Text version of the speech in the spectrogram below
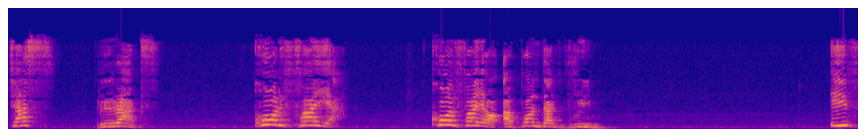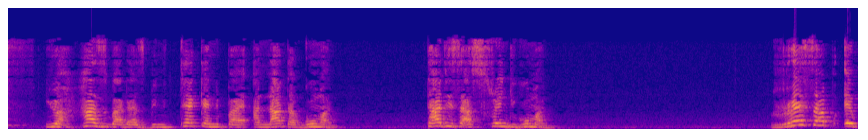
Just relax. Call fire. Call fire upon that dream. If your husband has been taken by another woman, that is a strange woman raise up a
